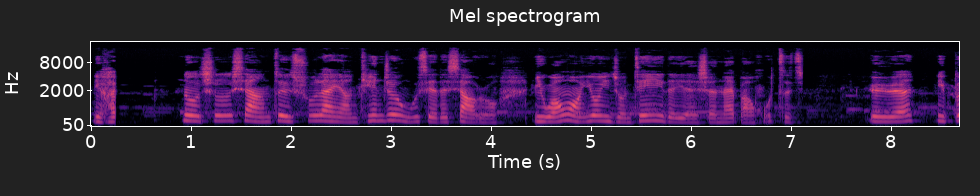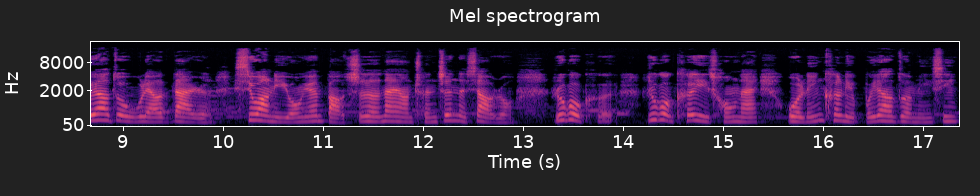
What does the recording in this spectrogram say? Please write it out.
你很露出像最初那样天真无邪的笑容。你往往用一种坚毅的眼神来保护自己。圆圆，你不要做无聊的大人，希望你永远保持着那样纯真的笑容。如果可，如果可以重来，我宁可你不要做明星，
